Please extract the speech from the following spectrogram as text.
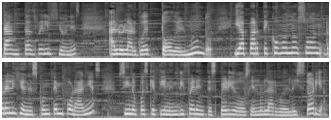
tantas religiones a lo largo de todo el mundo. Y aparte como no son religiones contemporáneas, sino pues que tienen diferentes periodos en lo largo de la historia.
